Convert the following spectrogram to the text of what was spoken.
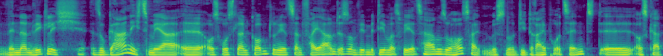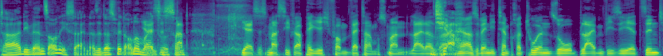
Wenn dann wirklich so gar nichts mehr äh, aus Russland kommt und jetzt dann Feierabend ist und wir mit dem, was wir jetzt haben, so haushalten müssen. Und die drei Prozent äh, aus Katar, die werden es auch nicht sein. Also das wird auch nochmal ist interessant. ab, ja, es ist massiv abhängig vom Wetter, muss man leider sagen. Ja. Ja. Also wenn die Temperaturen so bleiben, wie sie jetzt sind,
